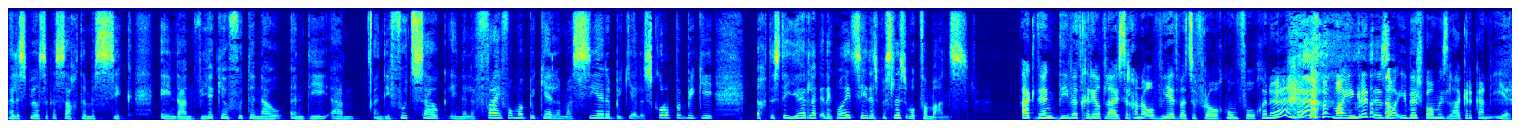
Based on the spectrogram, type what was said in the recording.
Hulle speel sulke sagte musiek en dan week jou voete nou in die ehm um, in die voetsouk en hulle vryf hom 'n bietjie, hulle masseer 'n bietjie, hulle skrob 'n bietjie. Ag, dis te heerlik en ek wil net sê dis beslis ook vir mans. Ek dink die wat gereeld luister gaan al weet wat se vraag kom volgende. maar Ingrid is daar iewers waar mens lekker kan eet.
